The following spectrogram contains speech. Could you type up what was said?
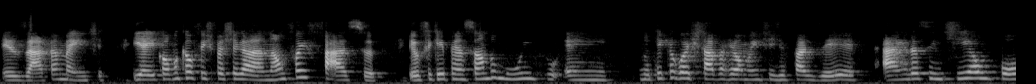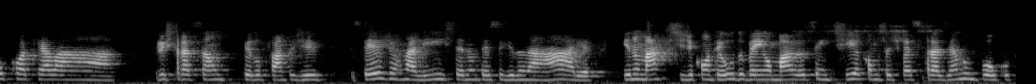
Exatamente. E aí, como que eu fiz para chegar lá? Não foi fácil. Eu fiquei pensando muito em no que, que eu gostava realmente de fazer. Ainda sentia um pouco aquela frustração pelo fato de ser jornalista e não ter seguido na área. E no marketing de conteúdo, bem ou mal, eu sentia como se eu estivesse trazendo um pouco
